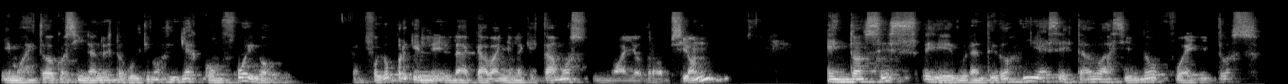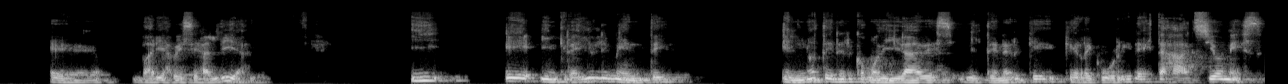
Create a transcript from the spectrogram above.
Hemos estado cocinando estos últimos días con fuego fuego porque en la cabaña en la que estamos no hay otra opción. Entonces, eh, durante dos días he estado haciendo fueguitos eh, varias veces al día. Y eh, increíblemente, el no tener comodidades y el tener que, que recurrir a estas acciones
